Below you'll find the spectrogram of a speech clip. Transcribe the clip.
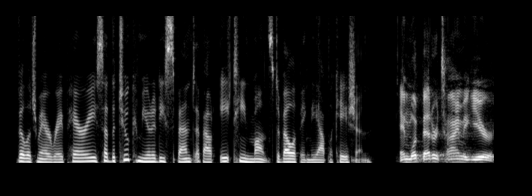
Village Mayor Ray Perry said the two communities spent about 18 months developing the application. And what better time of year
